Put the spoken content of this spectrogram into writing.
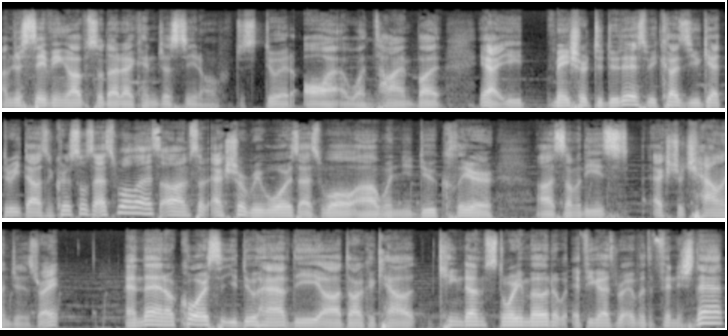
I'm just saving up so that I can just you know just do it all at one time. But yeah you make sure to do this because you get 3,000 crystals as well as um, some extra rewards as well uh, when you do clear uh, some of these extra challenges right and then, of course, you do have the uh, Dark Cacao Kingdom story mode if you guys were able to finish that,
